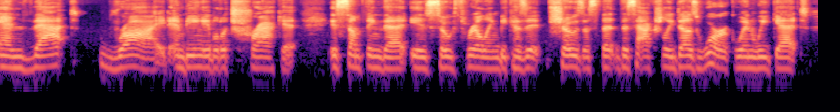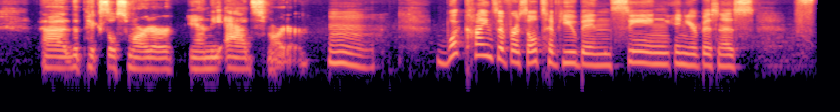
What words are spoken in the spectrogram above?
And that ride and being able to track it is something that is so thrilling because it shows us that this actually does work when we get uh, the pixel smarter and the ad smarter. Hmm. What kinds of results have you been seeing in your business f-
